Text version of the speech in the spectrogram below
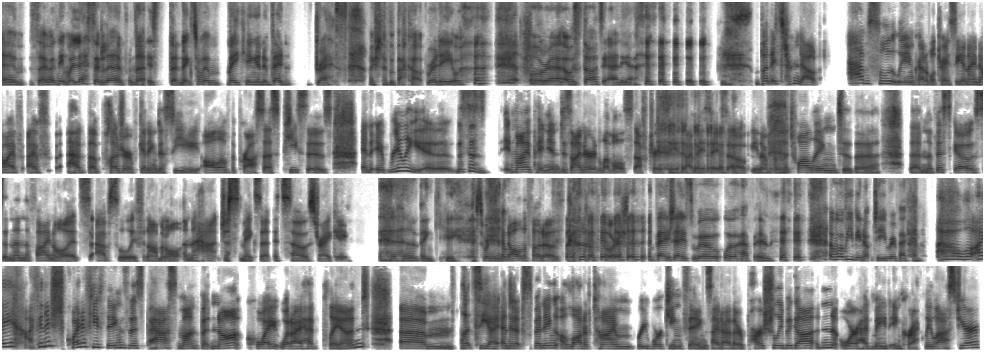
Um, so I think my lesson learned from that is that next time I'm making an event dress. I should have a backup ready or or, uh, or start it earlier. but it's turned out absolutely incredible tracy and i know i've i've had the pleasure of getting to see all of the process pieces and it really uh, this is in my opinion, designer level stuff, Tracy, if I may say so. You know, from the toiling to the then the viscose and then the final, it's absolutely phenomenal. And the hat just makes it. It's so striking. Thank you. Just want to need all the photos, of course. Photos will will happen. and what have you been up to, Rebecca? Oh, well, I I finished quite a few things this past month, but not quite what I had planned. Um, let's see, I ended up spending a lot of time reworking things I'd either partially begotten or had made incorrectly last year.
